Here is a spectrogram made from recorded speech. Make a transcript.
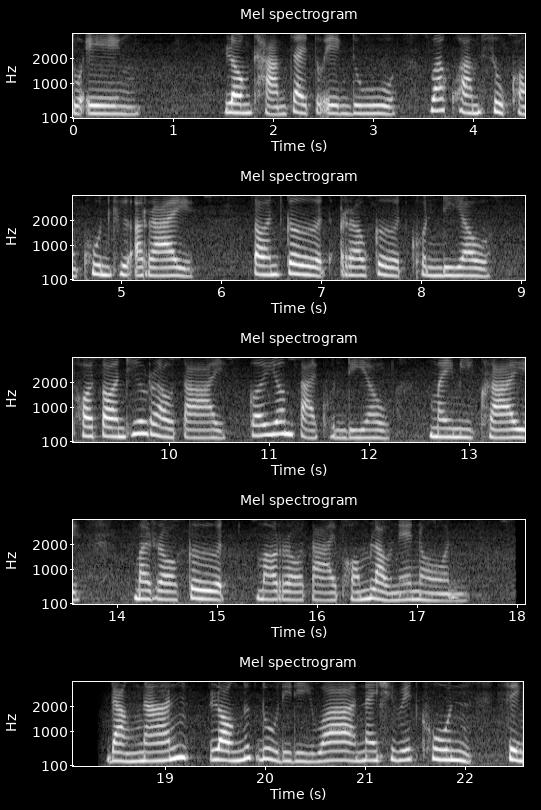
ตัวเอง ลองถามใจตัวเองดูว่าความสุขของคุณคืออะไร ตอนเกิดเราเกิดคนเดียว พอตอนที่เราตายก็ย่อมตายคนเดียว ไม่มีใคร มารอเกิด มารอตายพร้อมเราแน่นอน ดังนั้นลองนึกดูดีๆว่าในชีวิตคุณ สิ่ง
